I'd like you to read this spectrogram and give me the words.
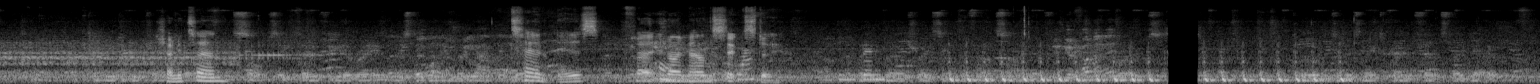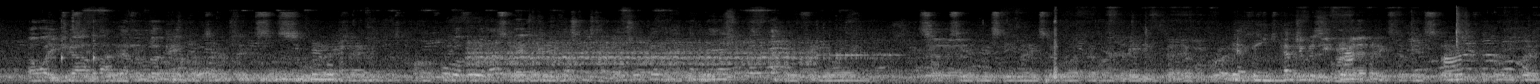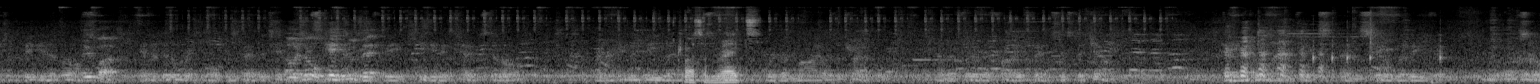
Show me 10. Somsey, Delphina Ray, and Mr. William the Black. 10 is £39.60. You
